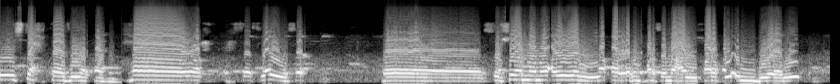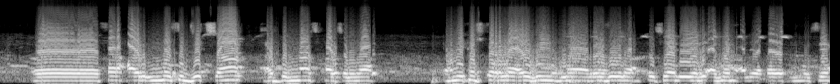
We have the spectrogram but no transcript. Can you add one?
ويستحقوا هذا اللقب. واحد الإحساس لا يوصف. surtout أنا اول لقب نحرصوا مع الفريق الام ديالي آه، صراحة الموسم ديال الشهر تعدلنا سبحان الله يعني كنشكر اللاعبين على الرجولة القتاليه اللي اعلنوا عليها طوال الموسم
